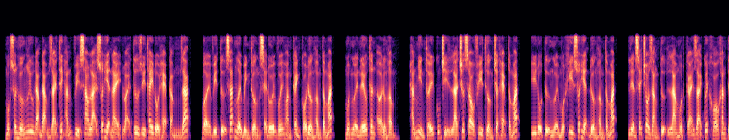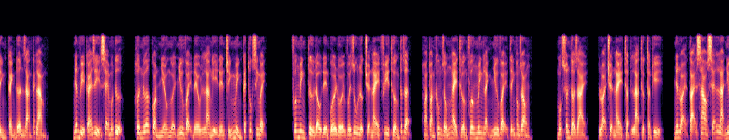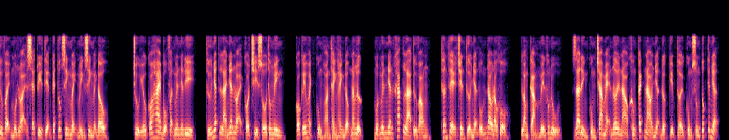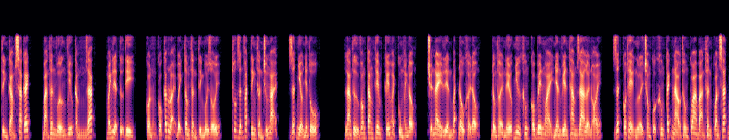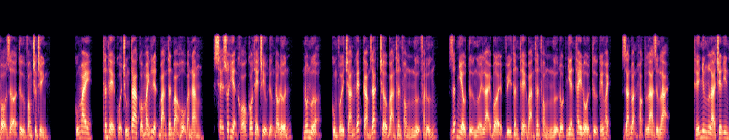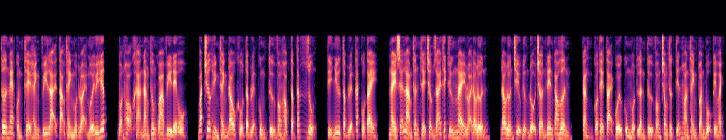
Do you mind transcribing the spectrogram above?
Một xuân hướng lưu đạm đạm giải thích hắn vì sao lại xuất hiện này, loại tư duy thay đổi hẹp cảm giác, bởi vì tự sát người bình thường sẽ đối với hoàn cảnh có đường hầm tầm mắt, một người nếu thân ở đường hầm, hắn nhìn thấy cũng chỉ là trước sau phi thường chật hẹp tầm mắt, ý đồ tự người một khi xuất hiện đường hầm tầm mắt, liền sẽ cho rằng tự là một cái giải quyết khó khăn tình cảnh đơn giản cách làm nhân vì cái gì sẽ muốn tự, hơn nữa còn nhiều người như vậy đều là nghĩ đến chính mình kết thúc sinh mệnh. Phương minh từ đầu đến cuối đối với du lực chuyện này phi thường tức giận, hoàn toàn không giống ngày thường phương minh lạnh như vậy tĩnh phong rong. Một xuân thở dài, loại chuyện này thật là thực thần kỳ, nhân loại tại sao sẽ là như vậy, một loại sẽ tùy tiện kết thúc sinh mệnh mình sinh mệnh đâu. Chủ yếu có hai bộ phận nguyên nhân đi, thứ nhất là nhân loại có chỉ số thông minh, có kế hoạch cùng hoàn thành hành động năng lực, một nguyên nhân khác là tử vong, thân thể trên thừa nhận ốm đau đau khổ, lòng cảm mến không đủ, gia đình cùng cha mẹ nơi nào không cách nào nhận được kịp thời cùng sung túc tiếp nhận, tình cảm xa cách, bản thân vướng víu cảm giác mãnh liệt tự ti, còn có các loại bệnh tâm thần tính bối rối, thuốc dẫn phát tinh thần chứng lại rất nhiều nhân tố. Làm tử vong tăng thêm kế hoạch cùng hành động, chuyện này liền bắt đầu khởi động, đồng thời nếu như không có bên ngoài nhân viên tham gia lời nói, rất có thể người trong cuộc không cách nào thông qua bản thân quan sát bỏ dở tử vong chương trình. Cũng may, thân thể của chúng ta có mãnh liệt bản thân bảo hộ bản năng, sẽ xuất hiện khó có thể chịu đựng đau đớn, nôn mửa, cùng với chán ghét cảm giác chờ bản thân phòng ngự phản ứng, rất nhiều tự người lại bởi vì thân thể bản thân phòng ngự đột nhiên thay đổi tự kế hoạch, gián đoạn hoặc là dừng lại thế nhưng là trên internet quần thể hành vi lại tạo thành một loại mới uy hiếp, bọn họ khả năng thông qua video, bắt trước hình thành đau khổ tập luyện cùng tử vong học tập tác dụng, tỉ như tập luyện cắt cổ tay, này sẽ làm thân thể chậm rãi thích ứng này loại đau đớn đau đớn chịu đựng độ trở nên cao hơn, càng có thể tại cuối cùng một lần tử vong trong thực tiễn hoàn thành toàn bộ kế hoạch.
